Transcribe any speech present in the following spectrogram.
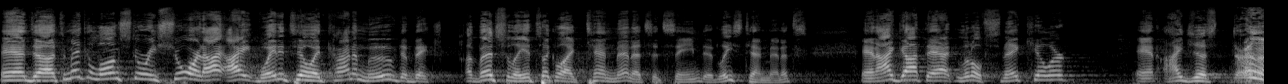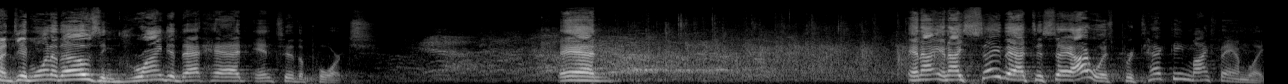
And uh, to make a long story short, I, I waited till it kind of moved. Eventually, it took like 10 minutes, it seemed, at least 10 minutes. And I got that little snake killer, and I just uh, did one of those and grinded that head into the porch. And, and, I, and I say that to say I was protecting my family.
